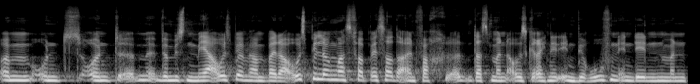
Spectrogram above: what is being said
Ähm, und, und ähm, wir müssen mehr ausbilden. Wir haben bei der Ausbildung was verbessert, einfach, äh, dass man ausgerechnet in Berufen, in denen man,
